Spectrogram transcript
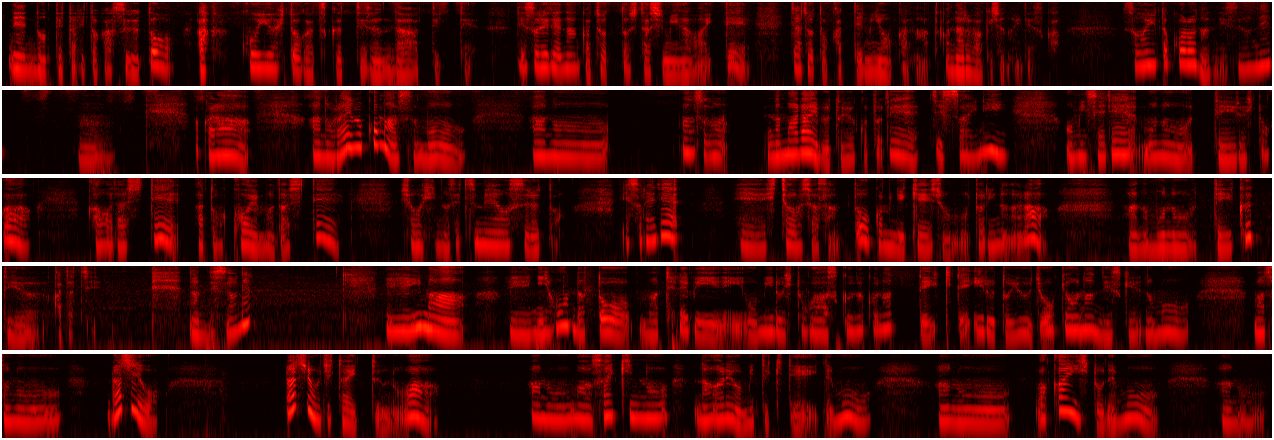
ね、載ってたりとかすると、あ、こういう人が作ってるんだって言って、で、それでなんかちょっと親しみが湧いて、じゃあちょっと買ってみようかなとかなるわけじゃないですか。そういうところなんですよね。うん。だから、あの、ライブコマースも、あのまあ、その、生ライブということで、実際にお店で物を売っている人が顔出して、あとは声も出して、商品の説明をすると。で、それで、えー、視聴者さんとコミュニケーションを取りながら、あの、物を売っていくっていう形なんですよね。えー、今、えー、日本だと、まあ、テレビを見る人が少なくなって生きているという状況なんですけれども、まあ、その、ラジオ、ラジオ自体っていうのは、あの、まあ、最近の流れを見てきていても、あの、若い人でも、あの、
